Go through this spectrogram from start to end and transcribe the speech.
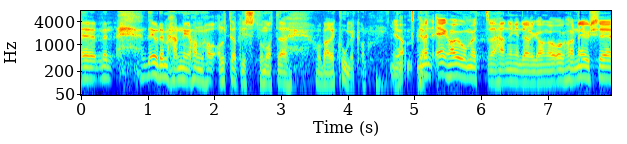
eh, Men det er jo det med Henning. Han har alltid hatt lyst på en måte å være komiker. Ja. Men jeg har jo møtt Henning en del ganger, og han er jo ikke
